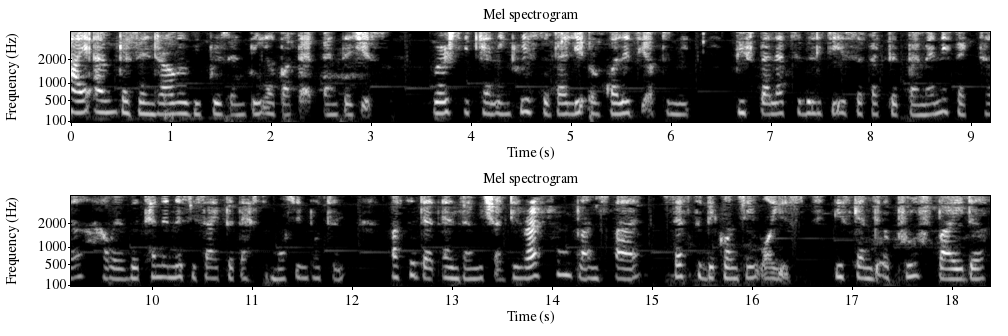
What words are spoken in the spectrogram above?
Hi, I'm Cassandra. will be presenting about the advantages. First, it can increase the value or quality of the meat. Beef palatability is affected by many factors, however tenderness is cited as the most important. After that, enzymes which are derived from plants are safe to be consumed or used. This can be approved by the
